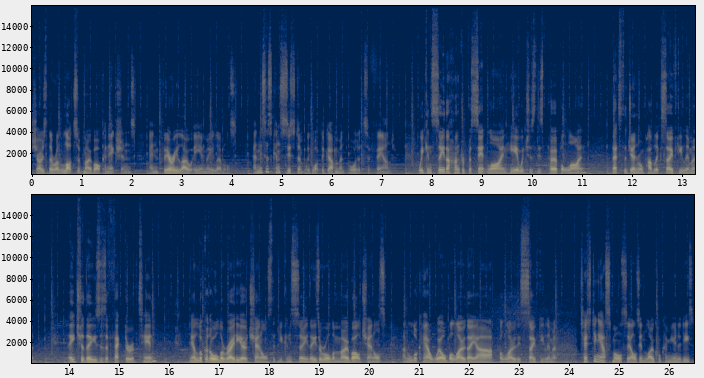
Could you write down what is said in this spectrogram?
shows there are lots of mobile connections and very low EME levels. And this is consistent with what the government audits have found. We can see the 100% line here, which is this purple line. That's the general public safety limit. Each of these is a factor of 10 now look at all the radio channels that you can see. These are all the mobile channels and look how well below they are, below this safety limit. Testing our small cells in local communities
